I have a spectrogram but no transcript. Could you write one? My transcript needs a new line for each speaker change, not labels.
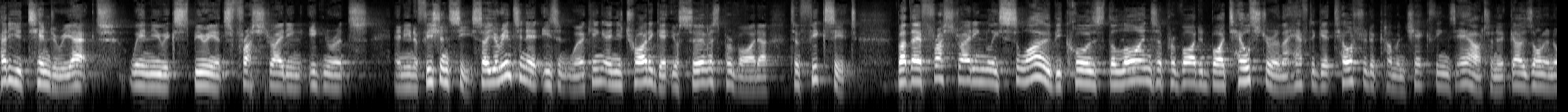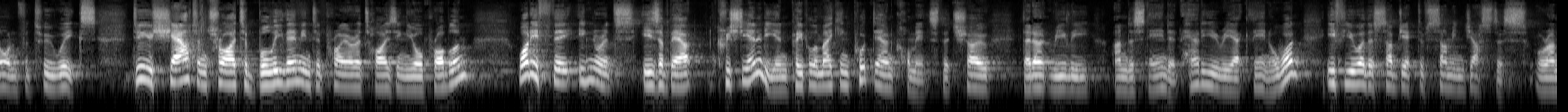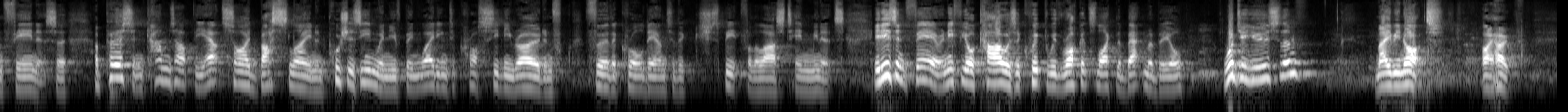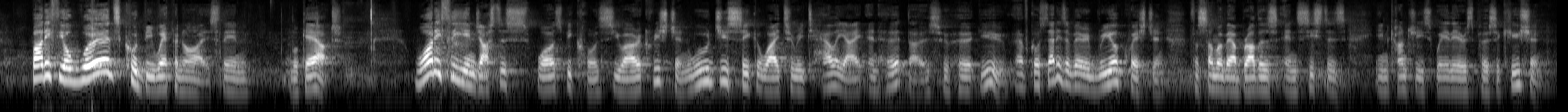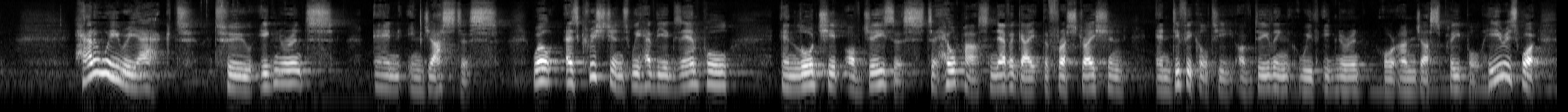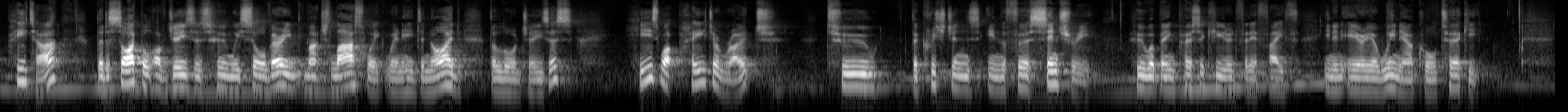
How do you tend to react when you experience frustrating ignorance and inefficiency? So, your internet isn't working and you try to get your service provider to fix it. But they're frustratingly slow because the lines are provided by Telstra and they have to get Telstra to come and check things out, and it goes on and on for two weeks. Do you shout and try to bully them into prioritising your problem? What if the ignorance is about Christianity and people are making put down comments that show they don't really understand it. How do you react then? Or what if you are the subject of some injustice or unfairness? A, a person comes up the outside bus lane and pushes in when you've been waiting to cross Sydney Road and f- further crawl down to the spit for the last 10 minutes. It isn't fair, and if your car was equipped with rockets like the Batmobile, would you use them? Maybe not, I hope. But if your words could be weaponised, then look out. What if the injustice was because you are a Christian? Would you seek a way to retaliate and hurt those who hurt you? Of course, that is a very real question for some of our brothers and sisters in countries where there is persecution. How do we react to ignorance and injustice? Well, as Christians, we have the example and lordship of Jesus to help us navigate the frustration and difficulty of dealing with ignorant or unjust people. Here is what Peter, the disciple of Jesus, whom we saw very much last week when he denied the Lord Jesus, here's what Peter wrote to the Christians in the first century who were being persecuted for their faith in an area we now call Turkey.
